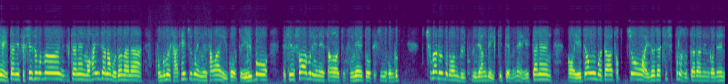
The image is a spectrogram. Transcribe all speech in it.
예, 일단 이 백신 수급은 일단은 뭐 화이자나 모더나나 공급을 잘 해주고 있는 상황이고 또 일부 백신 수합으로 인해서 좀 국내에도 백신이 공급 추가로 들어온 물- 물량도 있기 때문에 일단은 어 예정보다 접종 완료자 70% 도달하는 거는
